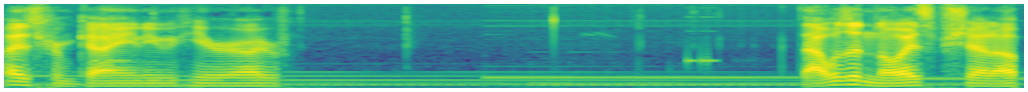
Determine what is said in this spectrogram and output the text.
ice cream guy ain't even here. I. That was a noise. Shut up.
